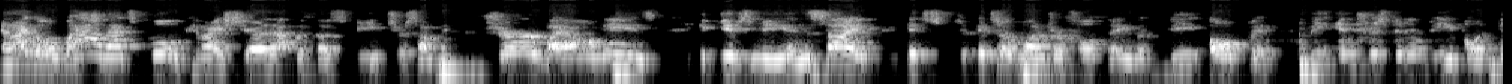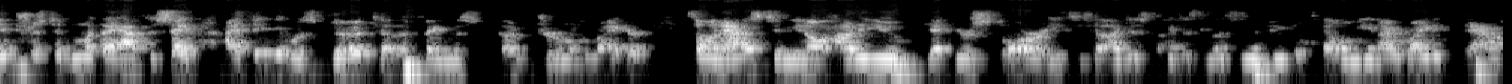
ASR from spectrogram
and I go, "Wow, that's cool. Can I share that with a speech or something?" Sure, by all means. It gives me insight. It's it's a wonderful thing. But be open. Be interested in people and interested in what they have to say. I think it was Goethe, the famous uh, German writer. Someone asked him, you know, how do you get your stories? He said, I just I just listen to people tell me and I write it down.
